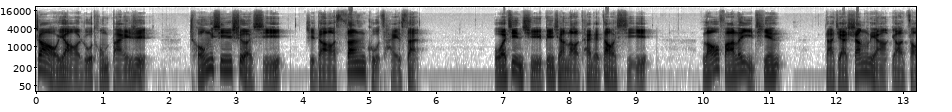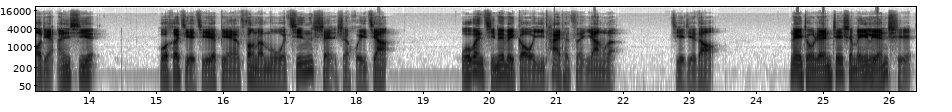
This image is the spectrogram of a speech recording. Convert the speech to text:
照耀如同白日，重新设席，直到三鼓才散。我进去便向老太太道喜，劳乏了一天，大家商量要早点安歇。我和姐姐便奉了母亲、婶婶回家。我问起那位狗姨太太怎样了，姐姐道：“那种人真是没廉耻。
